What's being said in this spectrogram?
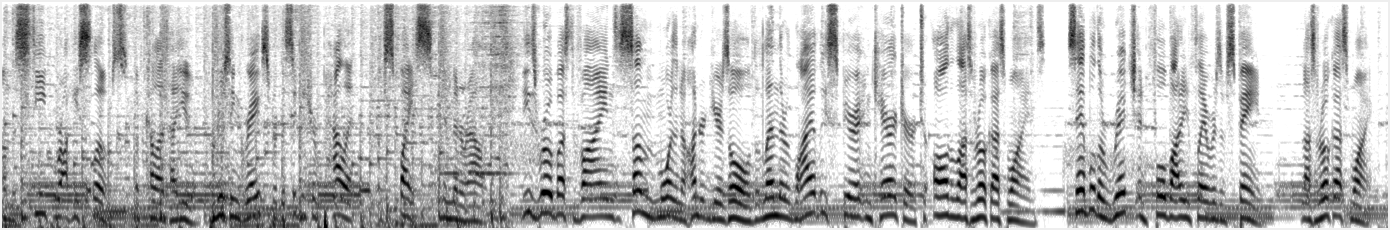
on the steep, rocky slopes of Calatayud, producing grapes with the signature palate of spice and minerality. These robust vines, some more than 100 years old, lend their lively spirit and character to all the Las Rocas wines. Sample the rich and full bodied flavors of Spain. Las Rocas wine.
